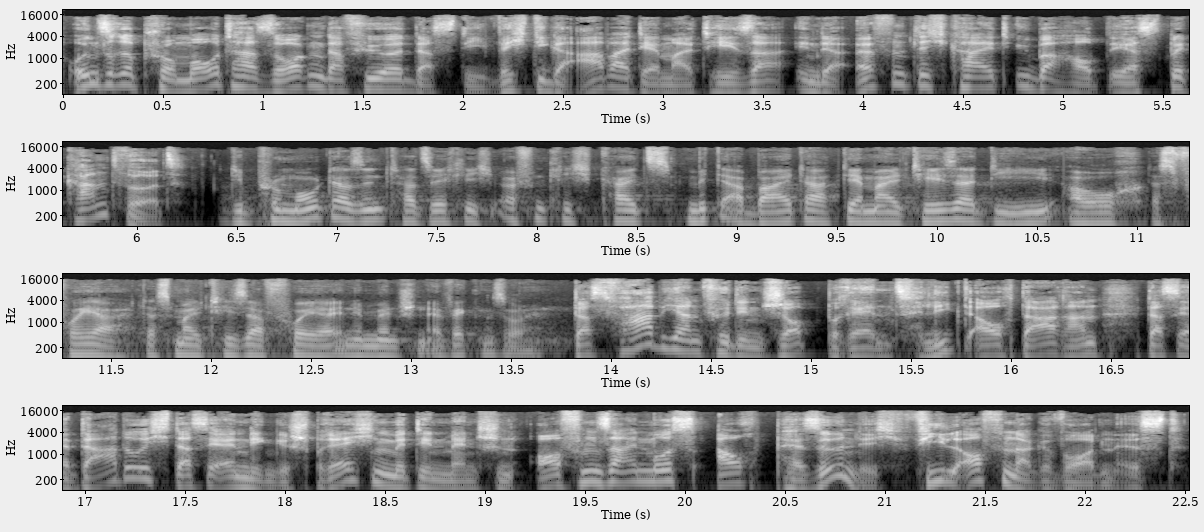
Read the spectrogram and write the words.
Unsere Promoter sorgen dafür, dass die wichtige Arbeit der Malteser in der Öffentlichkeit überhaupt erst bekannt wird. Die Promoter sind tatsächlich Öffentlichkeitsmitarbeiter der Malteser, die auch das Feuer, das Malteser Feuer in den Menschen erwecken sollen. Dass Fabian für den Job brennt, liegt auch daran, dass er dadurch, dass er in den Gesprächen mit den Menschen offen sein muss, auch persönlich viel offener geworden ist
